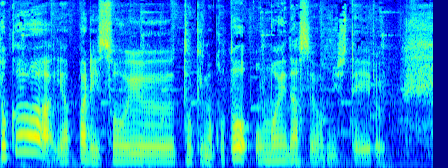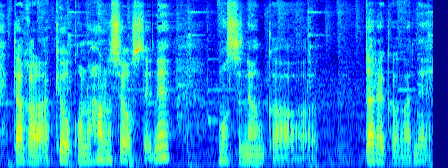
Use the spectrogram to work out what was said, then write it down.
とかはやっぱりそういう時のことを思い出すようにしているだから今日この話をしてねもしなんか誰かがね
